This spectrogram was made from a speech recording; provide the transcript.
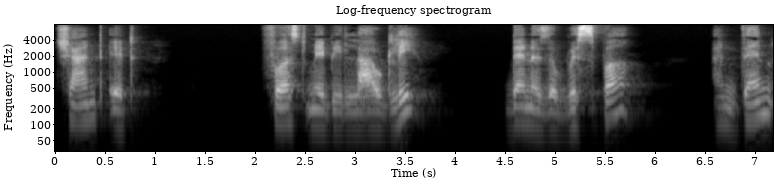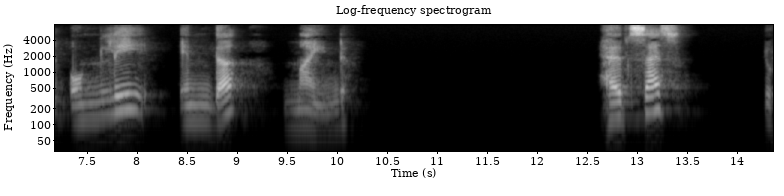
chant it, first maybe loudly, then as a whisper, and then only in the mind, helps us to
